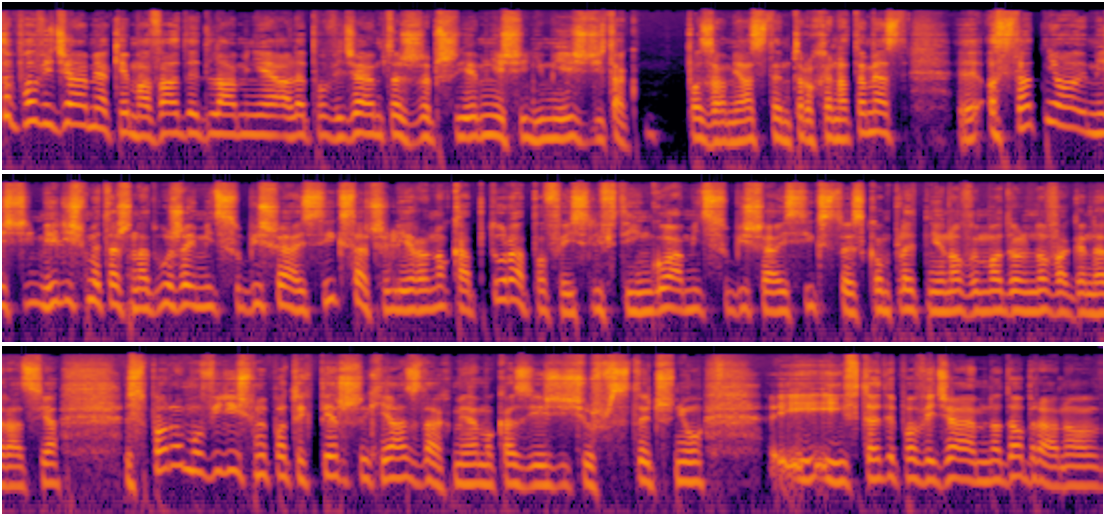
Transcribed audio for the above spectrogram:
to, powiedziałem, jakie ma wady dla mnie, ale powiedziałem też, że przyjemnie się nim jeździ tak poza miastem trochę. Natomiast y, ostatnio mieliśmy też na dłużej Mitsubishi ISX-a, czyli Renault Captura po faceliftingu, a Mitsubishi ISX to jest kompletnie nowy model, nowa generacja. Sporo mówiliśmy po tych pierwszych jazdach, miałem okazję jeździć już w styczniu i, i wtedy powiedziałem, no dobra, no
